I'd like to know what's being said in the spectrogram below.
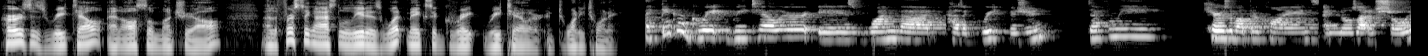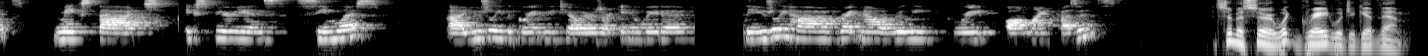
Hers is retail and also Montreal. And the first thing I asked Lolita is what makes a great retailer in 2020? I think a great retailer is one that has a great vision, definitely cares about their clients and knows how to show it, makes that experience seamless. Uh, usually, the great retailers are innovative. They usually have right now a really great online presence. So, Monsieur, what grade would you give them?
